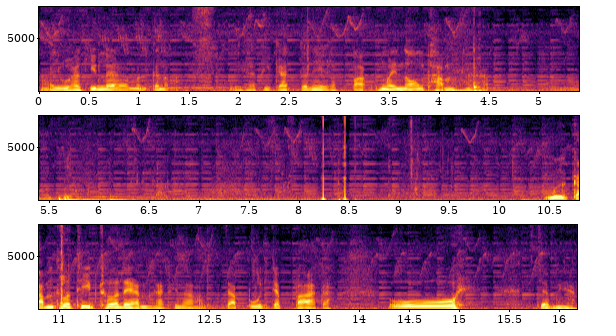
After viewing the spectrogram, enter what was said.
หาอยู่หากินแล้วมันก็เนาะนี่ครับพี่กัดตัวนี้ครับปากห้วยหน้องผำนะครับมือกำทั่วทีบทั่วแดนครับพี่น้องจับปูจับปลากะโอ้ย เจะเมียน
